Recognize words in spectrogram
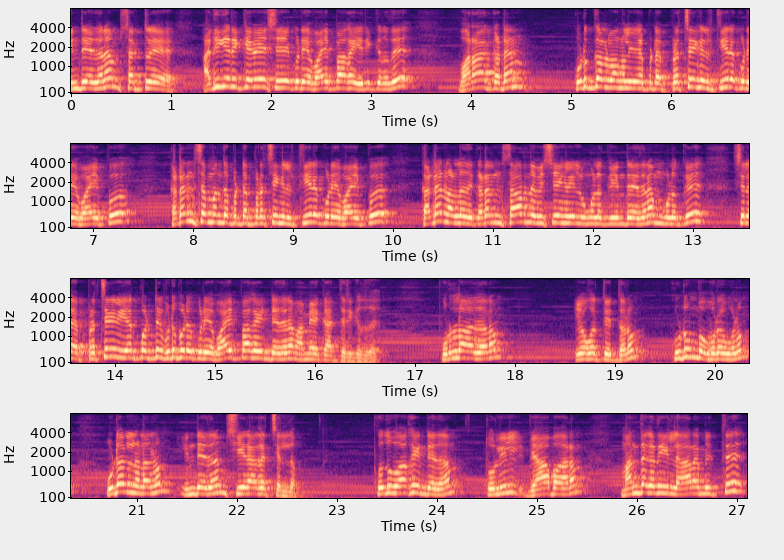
இன்றைய தினம் சற்று அதிகரிக்கவே செய்யக்கூடிய வாய்ப்பாக இருக்கிறது. வராக்கடன் குடுக்கல் வாங்கலில் ஏற்பட்ட பிரச்சனைகள் தீரக்கூடிய வாய்ப்பு கடன் சம்பந்தப்பட்ட பிரச்சனைகள் தீரக்கூடிய வாய்ப்பு கடன் அல்லது கடன் சார்ந்த விஷயங்களில் உங்களுக்கு இன்றைய தினம் உங்களுக்கு சில பிரச்சனைகள் ஏற்பட்டு விடுபடக்கூடிய வாய்ப்பாக இன்றைய தினம் அமைய காத்திருக்கிறது. பொருளாதாரம் யோகத்தை தரும் குடும்ப உறவுகளும் உடல் நலனும் இன்றைய தினம் சீராக செல்லும். பொதுவாக இன்றைய தினம் தொழில் வியாபாரம் மந்தகதியில் ஆரம்பித்து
